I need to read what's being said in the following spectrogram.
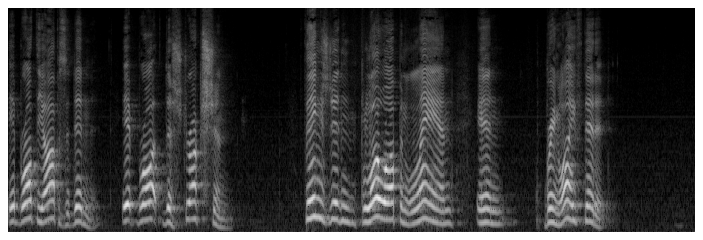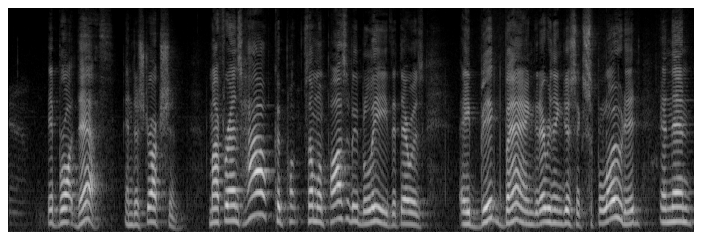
It brought the opposite, didn't it? It brought destruction. Things didn't blow up and land and bring life, did it? It brought death and destruction. My friends, how could someone possibly believe that there was a big bang, that everything just exploded, and then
